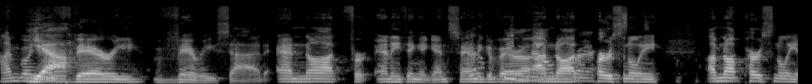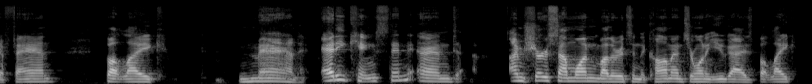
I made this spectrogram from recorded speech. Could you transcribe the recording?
I'm going yeah. to be very, very sad. And not for anything against Sammy Guevara. I'm not personally I'm not personally a fan, but like man, Eddie Kingston and I'm sure someone, whether it's in the comments or one of you guys, but like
